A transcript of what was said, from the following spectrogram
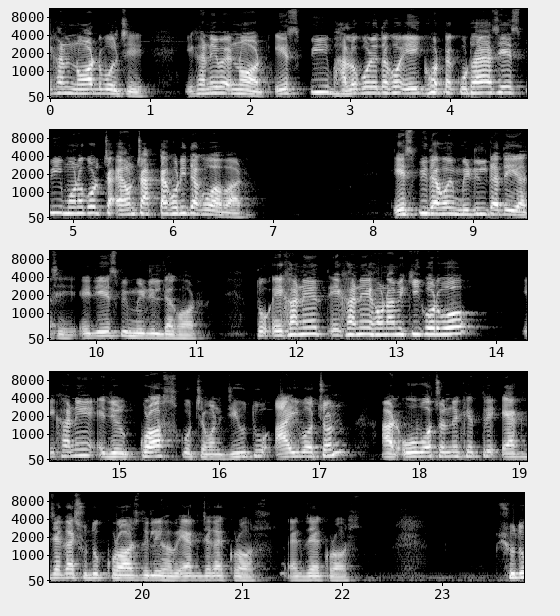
এখানে নট বলছে। এখানে নট এসপি ভালো করে দেখো, এই ঘরটা কোথায় আছে এসপি মনে করো এখন চারটা ঘরই দেখো আবার। এসপি দেখো এই মিডিলটাতেই আছে, এই যে এসপি মিডিলটা ঘর। তো এখানে এখানে এখন আমি কি করব? এখানে এই যে ক্রস করছে মানে যেহেতু আই বচন, আর ও বচনের ক্ষেত্রে এক জায়গায় শুধু ক্রস দিলেই হবে, এক জায়গায় ক্রস এক জায়গায় ক্রস শুধু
